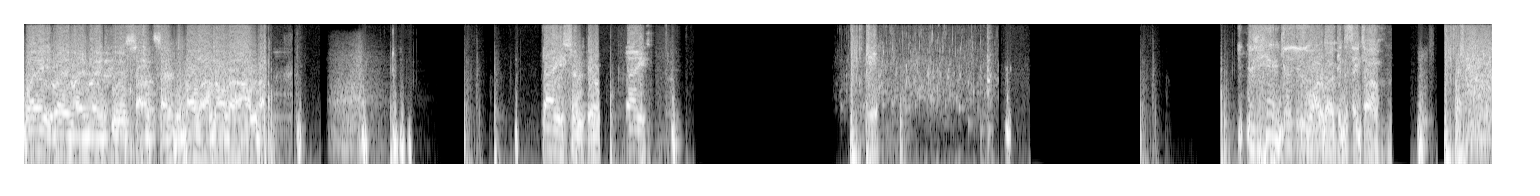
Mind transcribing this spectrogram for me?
Wait, wait, wait, wait. A second. Hold on, hold on, hold on. Yeah, you shouldn't be able to. Yeah, you- You can get use water at the same time.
